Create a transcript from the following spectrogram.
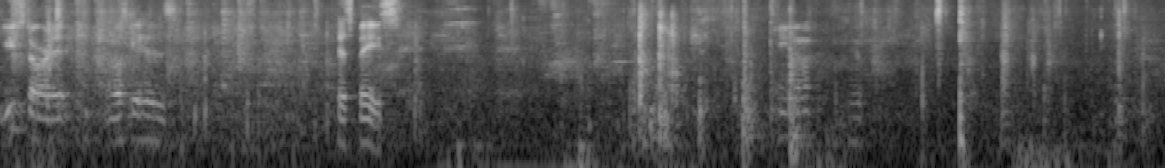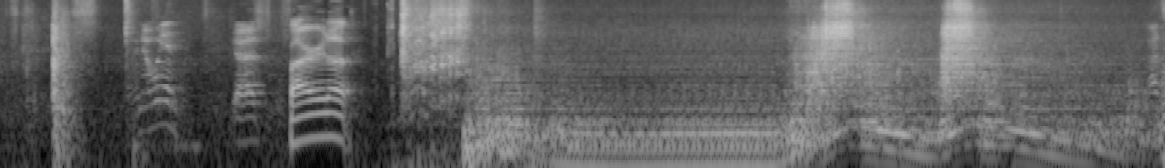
You start it, and let's get his his face. Key in it? I know win. Guys. Fire it up. That's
